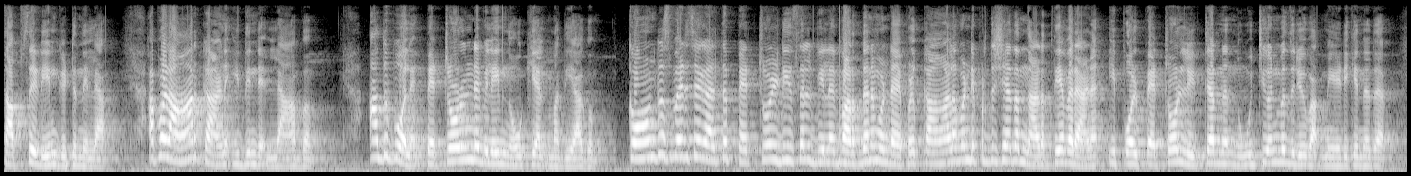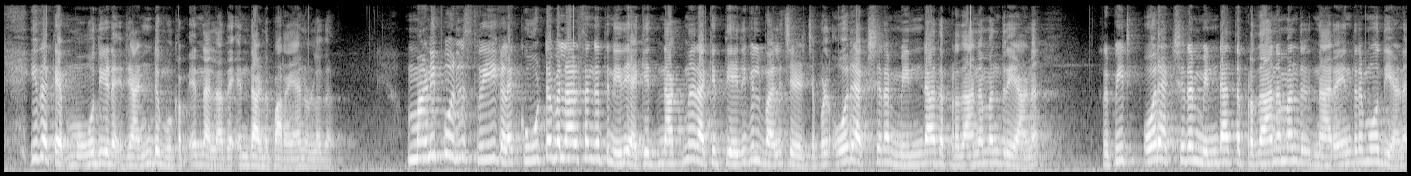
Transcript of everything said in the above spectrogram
സബ്സിഡിയും കിട്ടുന്നില്ല. അപ്പോൾ ആർക്കാണ് ഇതിന്റെ ലാഭം? അതുപോലെ പെട്രോളിന്റെ വിലയും നോക്കിയാൽ മതിയാകും. കോൺഗ്രസ് ഭരിച്ച കാലത്ത് പെട്രോൾ ഡീസൽ വില വർധനമുണ്ടായപ്പോൾ കാളവണ്ടി പ്രതിഷേധം നടത്തിയവരാണ് ഇപ്പോൾ പെട്രോൾ ലിറ്ററിന് നൂറ്റി ഒൻപത് രൂപ മേടിക്കുന്നത്. ഇതൊക്കെ മോദിയുടെ രണ്ട് മുഖം എന്നല്ലാതെ എന്താണ് പറയാനുള്ളത്? മണിപ്പൂരിൽ സ്ത്രീകളെ കൂട്ടബലാത്സംഗത്തിനിരയാക്കി നഗ്നരാക്കി തെരുവിൽ വലിച്ചഴിച്ചപ്പോൾ ഒരക്ഷരം മിണ്ടാതെ പ്രധാനമന്ത്രിയാണ് റിപ്പീറ്റ് ഒരക്ഷരം മിണ്ടാത്ത പ്രധാനമന്ത്രി നരേന്ദ്രമോദിയാണ്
